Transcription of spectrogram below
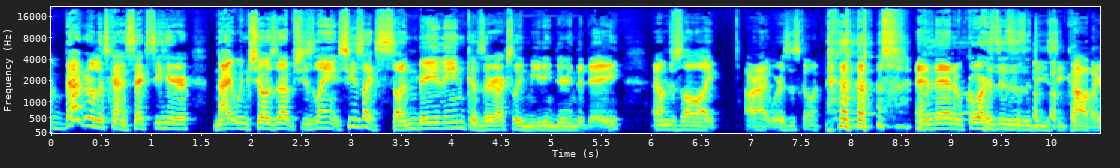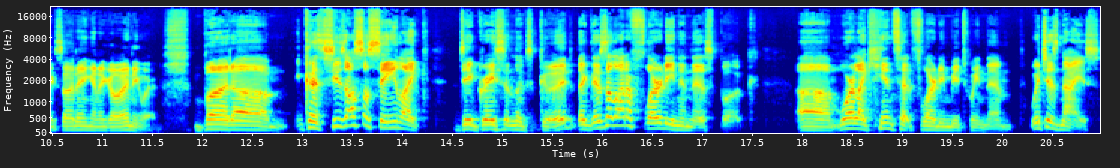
Batgirl looks kind of sexy here. Nightwing shows up. She's laying. She's like sunbathing because they're actually meeting during the day, and I'm just all like, all right, where's this going? and then of course this is a DC comic, so it ain't gonna go anywhere. But um, because she's also saying like Dick Grayson looks good. Like there's a lot of flirting in this book, um, or like hints at flirting between them, which is nice.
